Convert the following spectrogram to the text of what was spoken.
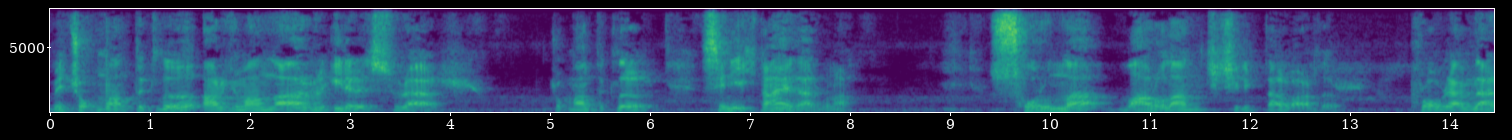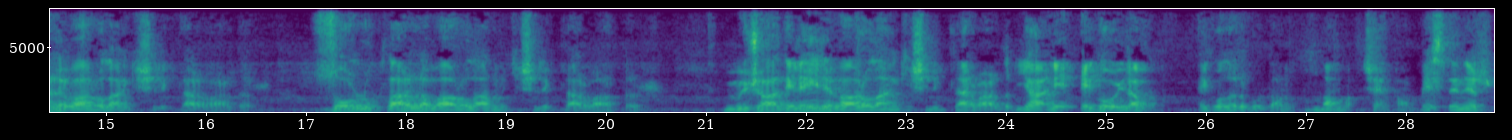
ve çok mantıklı argümanlar ileri sürer. Çok mantıklı. Seni ikna eder buna. Sorunla var olan kişilikler vardır. Problemlerle var olan kişilikler vardır. Zorluklarla var olan kişilikler vardır. Mücadeleyle var olan kişilikler vardır. Yani egoyla egoları buradan bundan şey yapar, beslenir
